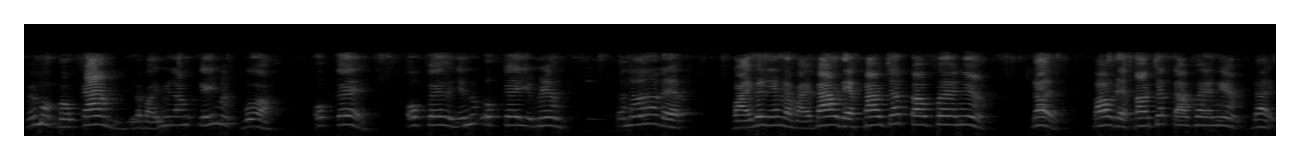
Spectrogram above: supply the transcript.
với một màu cam là 75 kg mặt vừa. Ok ok thì nhấn nút ok giùm em. Cho nó đẹp. Vải bên em là vải bao đẹp, bao chất, bao phê nha. Đây, bao đẹp, bao chất, bao phê nha. Đây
